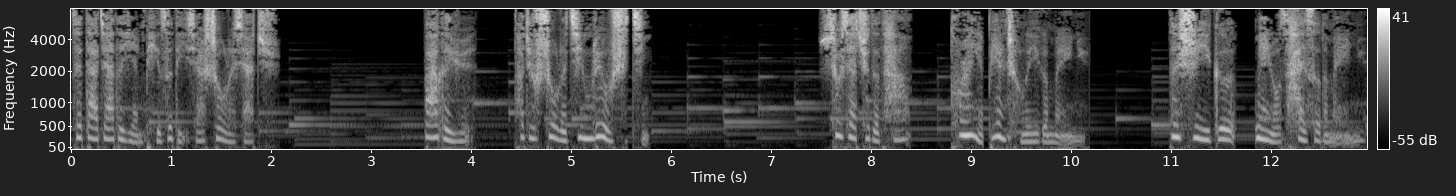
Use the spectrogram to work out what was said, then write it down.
在大家的眼皮子底下瘦了下去。八个月，她就瘦了近六十斤。瘦下去的她，突然也变成了一个美女，但是一个面有菜色的美女。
